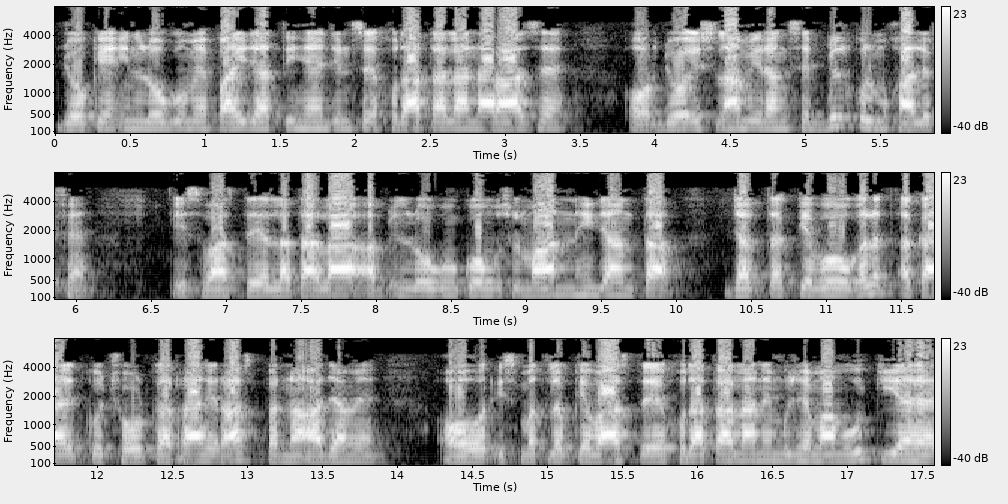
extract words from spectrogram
جو کہ ان لوگوں میں پائی جاتی ہیں جن سے خدا تعالیٰ ناراض ہے اور جو اسلامی رنگ سے بالکل مخالف ہیں۔ اس واسطے اللہ تعالیٰ اب ان لوگوں کو مسلمان نہیں جانتا جب تک کہ وہ غلط عقائد کو چھوڑ کر راہ راست پر نہ آ جائیں اور اس مطلب کے واسطے خدا تعالیٰ نے مجھے معمور کیا ہے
